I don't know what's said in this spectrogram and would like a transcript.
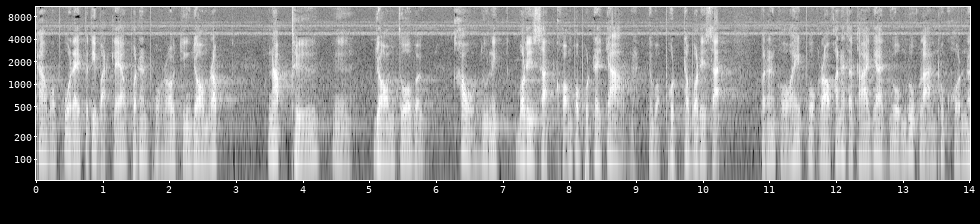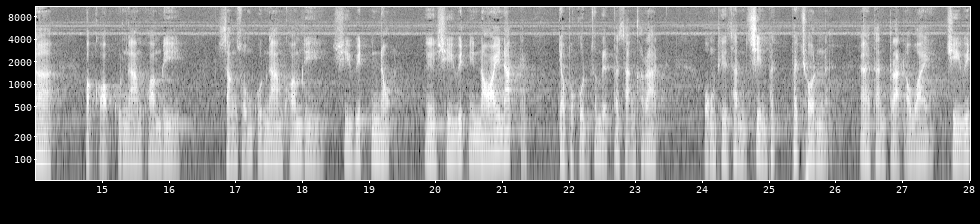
ถ้าว่าผู้ใดปฏิบัติแล้วเพราะนั้นพวกเราจึงยอมรับ นับถือยอมตัวแบบเข้าอยู่ในบริษัทของพระพุทธเจ้านะเรียกว่าพุทธบริษัท เพราะนั้นขอให้พวกเราคณะทาญาติโยมลูกหลานทุกคนนะประกอบคุณงามความดี สั่งสมคุณงามความดี ชีวิตเนาะชีวิตนี่น้อยนักเจ้าประคุณสมเด็จพระสังฆราช องค์ที่ท่านชินพระพระชนท่านตรัสเอาไว้ชีวิต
